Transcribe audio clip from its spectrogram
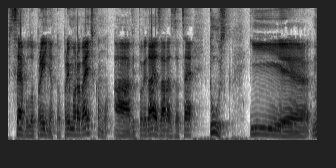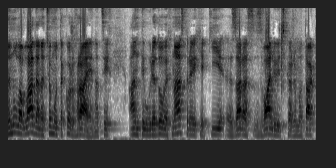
все було прийнято при Моровецькому, а відповідає зараз за це Туск. І е, минула влада на цьому також грає на цих антиурядових настроях, які зараз звалюють, скажімо так,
